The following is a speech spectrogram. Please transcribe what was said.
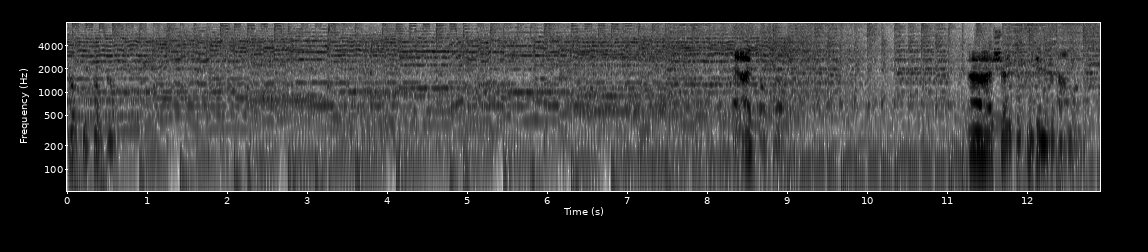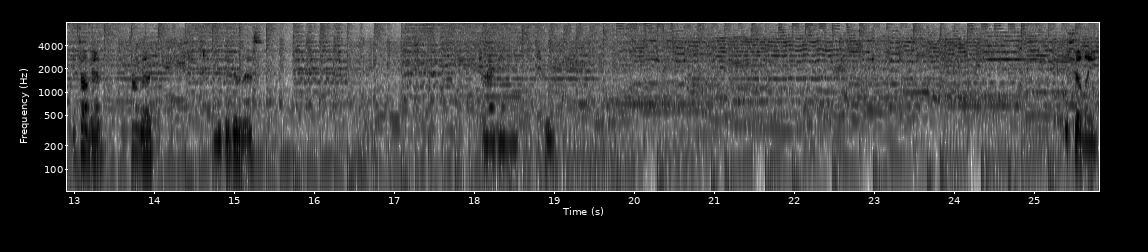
Nope, you fucked up. And I fucked up. Ah, I should have just continued the combo. It's all good. It's all good. We can do this. Dragon 2. silly.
